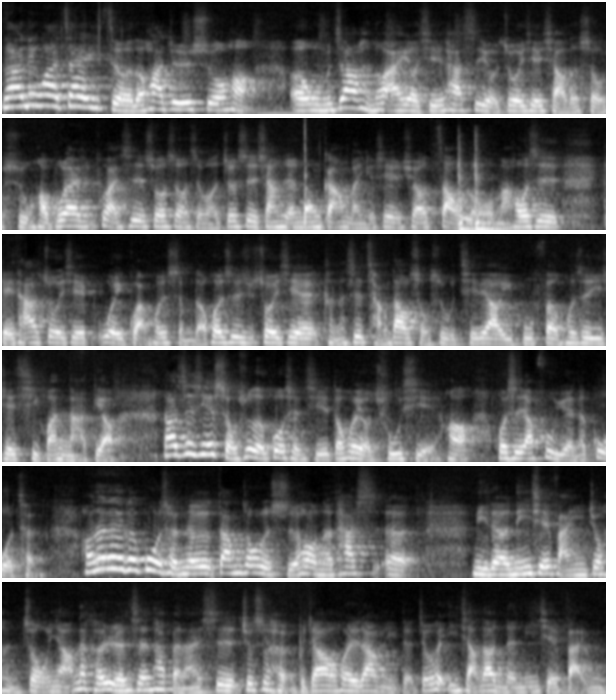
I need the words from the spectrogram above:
那另外再者的话，就是说哈，呃，我们知道很多癌友其实他是有做一些小的手术哈，不管不管是说什么什么，就是像人工肛门，有些人需要造瘘嘛，或是给他做一些胃管或者什么的，或是做一些可能是肠道手术切掉一部分，或是一些器官拿掉。那这些手术的过程其实都会有出血哈，或是要复原的过程。好，那这个过程的当中的时候呢，他是呃。你的凝血反应就很重要。那可是人参它本来是就是很比较会让你的，就会影响到你的凝血反应。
